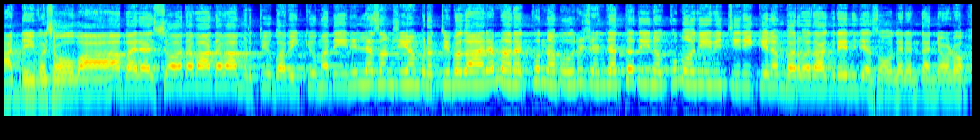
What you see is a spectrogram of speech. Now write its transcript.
അദൈവ ശോവാ പരശോധവാതവ മൃത്യു ഭവിക്കും. അതീനില്ല സംശയം. പ്രത്യുപകാരം മറക്കുന്ന പുരുഷൻ ചത്തതിനൊക്കുമോ ജീവിച്ചിരിക്കലും. പർവതാഗ്രേ നിജ സഹോദരൻ തന്നോടോ.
